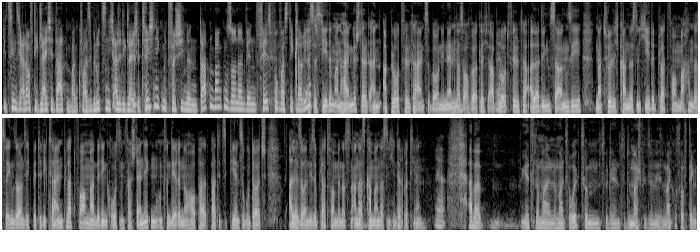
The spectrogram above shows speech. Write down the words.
beziehen sich alle auf die gleiche Datenbank quasi. Benutzen nicht alle die gleiche Technik mit verschiedenen Datenbanken, sondern wenn Facebook was deklariert. Es ist jedem anheimgestellt, einen Upload-Filter einzubauen. Die nennen okay. das auch wörtlich Upload-Filter. Ja. Allerdings sagen sie, natürlich kann das nicht jede Plattform machen. Deswegen sollen sich bitte die kleinen Plattformen mal mit den großen verständigen und von deren Know-how partizipieren. Zu gut Deutsch, alle sollen diese Plattform benutzen. Anders kann man das nicht interpretieren. Ja. ja. Aber jetzt nochmal noch mal zurück zum, zu, dem, zu dem Beispiel zu diesem Microsoft-Ding.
